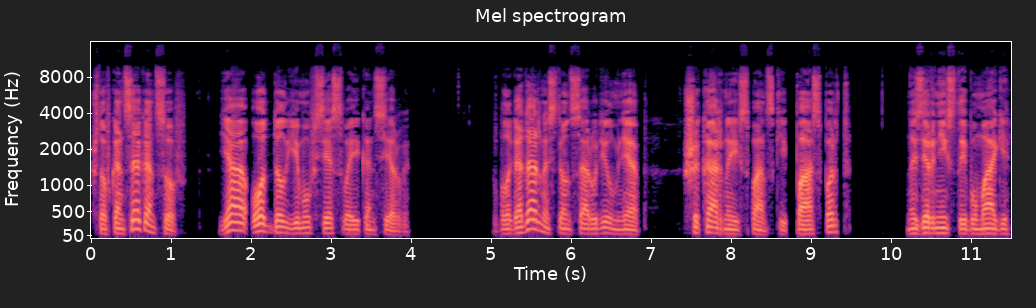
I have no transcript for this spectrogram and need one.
что в конце концов я отдал ему все свои консервы. В благодарность он соорудил мне шикарный испанский паспорт на зернистой бумаге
